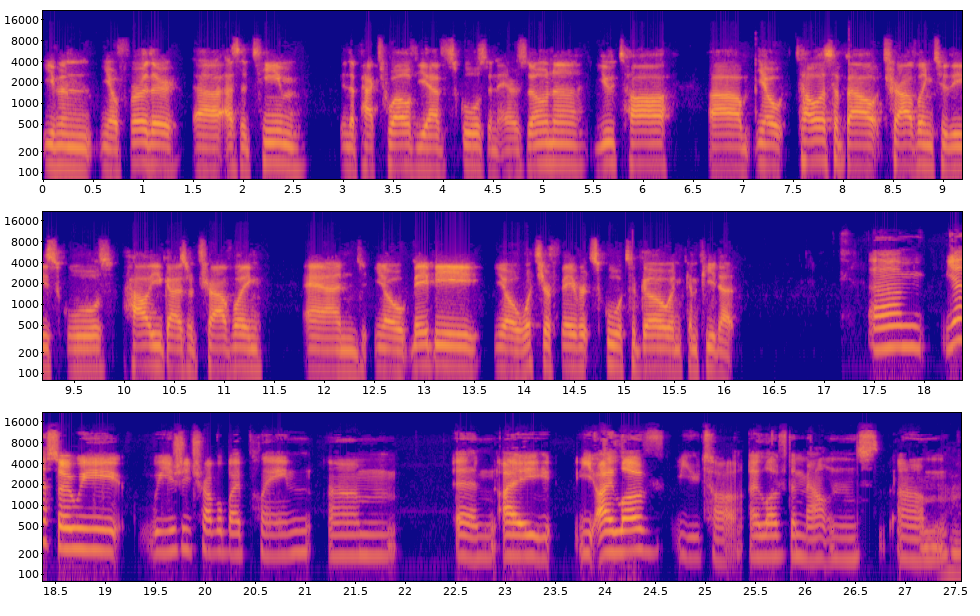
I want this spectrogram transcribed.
even you know further uh, as a team in the pac 12 you have schools in arizona utah um, you know tell us about traveling to these schools how you guys are traveling and you know maybe you know what's your favorite school to go and compete at? Um yeah so we we usually travel by plane um and i i love utah. I love the mountains. Um mm-hmm.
